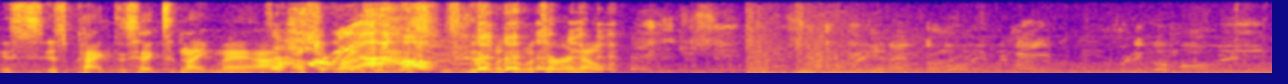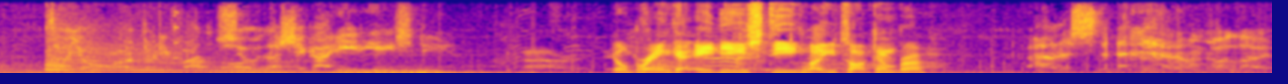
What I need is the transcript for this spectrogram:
It's it's packed as heck tonight, man. I, So I'm hurry surprised up. It's, it's this much of a turnout. Did you see the movie we made? Pretty good movie. Tell your R35 to chill. That shit got ADHD. Your brain got ADHD. Why you talking, bro? I understand, but like,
